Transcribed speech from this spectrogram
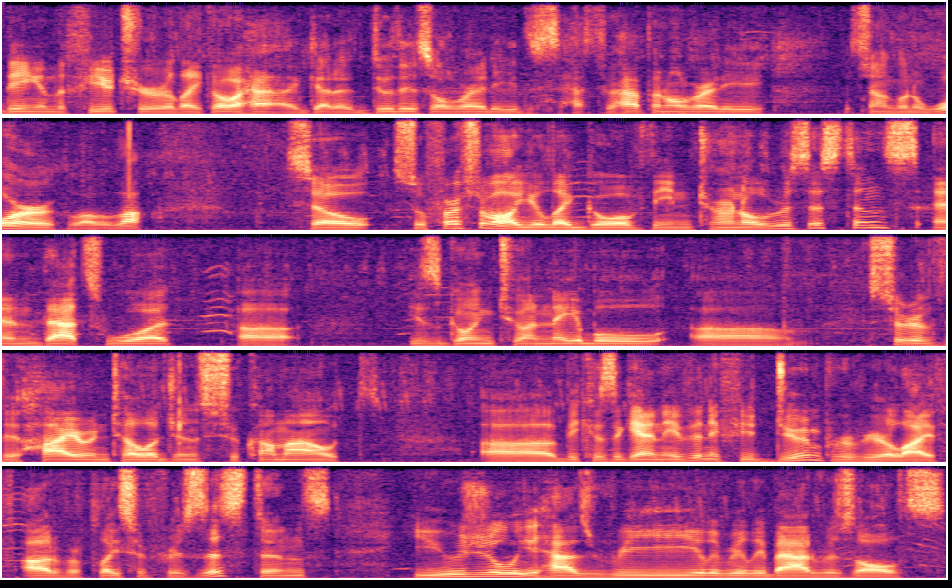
being in the future like oh I gotta do this already this has to happen already it's not going to work, blah, blah, blah. So, so first of all, you let go of the internal resistance, and that's what uh, is going to enable uh, sort of the higher intelligence to come out. Uh, because again, even if you do improve your life out of a place of resistance, usually has really, really bad results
